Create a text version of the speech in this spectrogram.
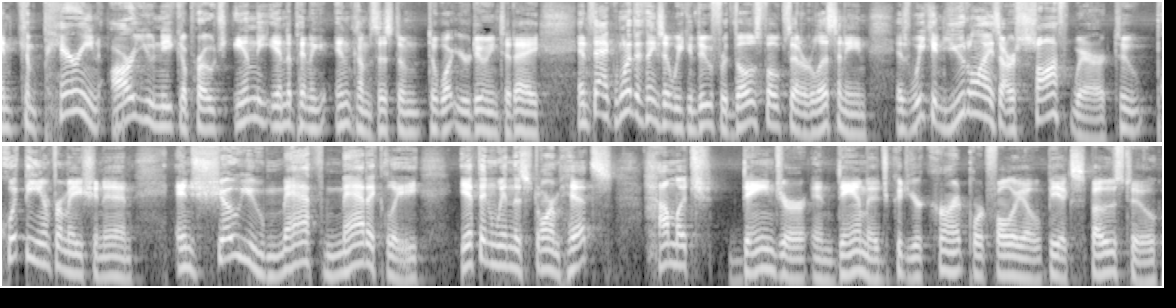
and comparing our unique approach in the independent income system to what you're doing today. In fact, one of the things that we can do for those folks that are listening is we can utilize our software to put the information in and show you mathematically if and when the storm hits, how much danger and damage could your current portfolio be exposed to?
